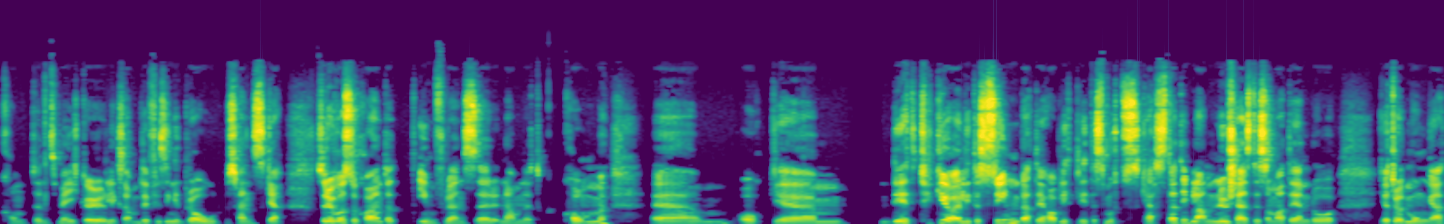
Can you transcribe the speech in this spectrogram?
content maker. Liksom. Det finns inget bra ord på svenska. Så det var så skönt att influencer-namnet kom. Um, och um, det tycker jag är lite synd att det har blivit lite smutskastat ibland. Nu känns det som att det ändå, jag tror att många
